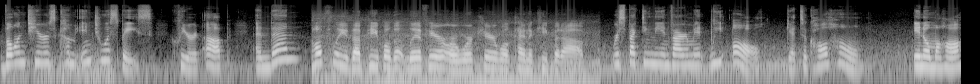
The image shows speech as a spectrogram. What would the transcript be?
volunteers come into a space, clear it up, and then. Hopefully, the people that live here or work here will kind of keep it up. Respecting the environment we all get to call home. In Omaha,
